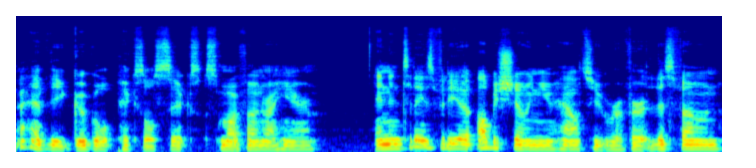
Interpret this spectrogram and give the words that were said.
I have the Google Pixel 6 smartphone right here. And in today's video, I'll be showing you how to revert this phone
